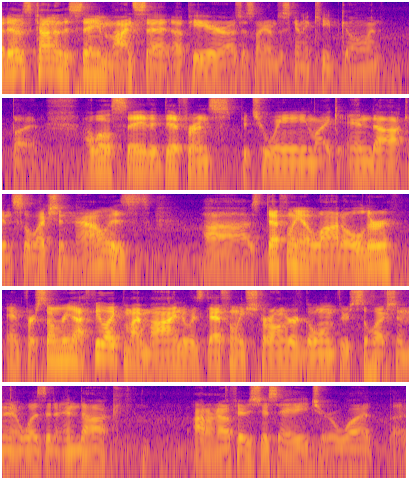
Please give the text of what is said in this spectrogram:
but it was kind of the same mindset up here. I was just like, I'm just gonna keep going. But I will say the difference between like INDOC and selection now is uh, I was definitely a lot older, and for some reason, I feel like my mind was definitely stronger going through selection than it was at INDOC. I don't know if it was just age or what, but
